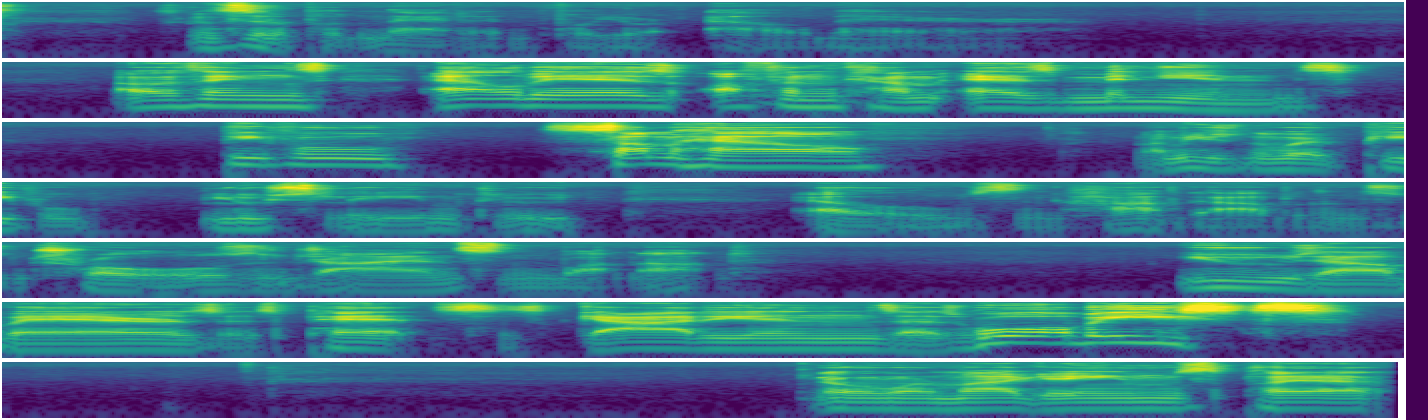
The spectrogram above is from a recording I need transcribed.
So consider putting that in for your owlbear. Other things, owlbears often come as minions. People somehow, I'm using the word people loosely, include elves and hobgoblins and trolls and giants and whatnot. Use owlbears as pets, as guardians, as war beasts. in one of my games, player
